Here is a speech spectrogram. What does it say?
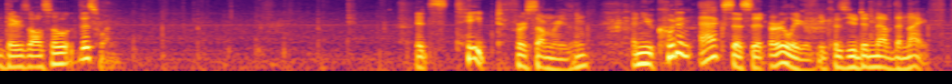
there's also this one. It's taped for some reason, and you couldn't access it earlier because you didn't have the knife.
